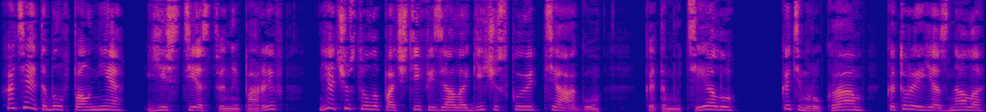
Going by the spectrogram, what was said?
Хотя это был вполне естественный порыв, я чувствовала почти физиологическую тягу к этому телу, к этим рукам, которые, я знала,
